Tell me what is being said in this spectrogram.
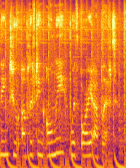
listening to Uplifting Only with Ori Uplift.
